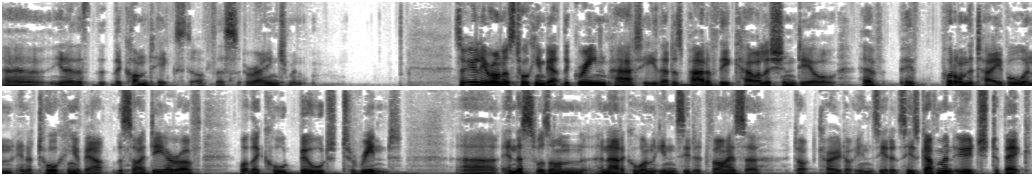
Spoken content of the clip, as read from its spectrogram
uh, you know the, the context of this arrangement. So earlier on, I was talking about the Green Party that, as part of their coalition deal, have have put on the table and, and are talking about this idea of what they called build to rent. Uh, and this was on an article on nzadvisor.co.nz. It says government urged to back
